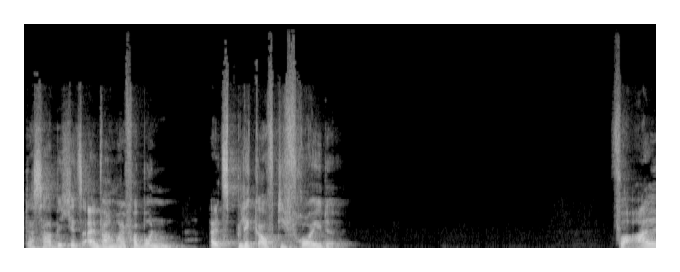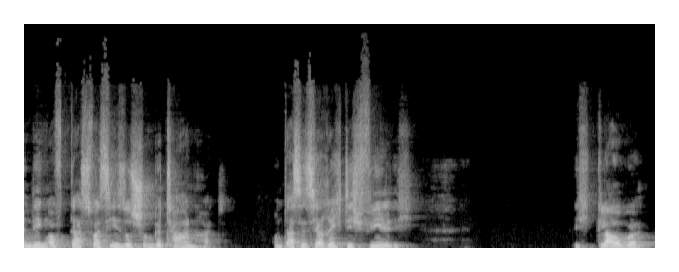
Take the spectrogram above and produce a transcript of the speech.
das habe ich jetzt einfach mal verbunden, als Blick auf die Freude. Vor allen Dingen auf das, was Jesus schon getan hat. Und das ist ja richtig viel. Ich, ich glaube,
